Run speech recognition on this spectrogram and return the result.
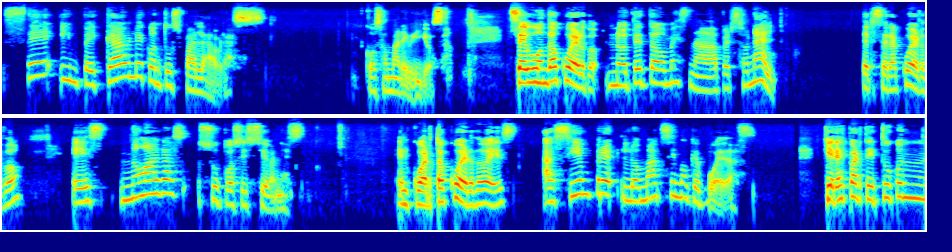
sé impecable con tus palabras. Cosa maravillosa. Segundo acuerdo, no te tomes nada personal. Tercer acuerdo es no hagas suposiciones. El cuarto acuerdo es haz siempre lo máximo que puedas. ¿Quieres partir tú con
